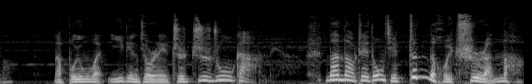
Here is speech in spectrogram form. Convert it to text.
的。那不用问，一定就是那只蜘蛛干的呀！难道这东西真的会吃人呢？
